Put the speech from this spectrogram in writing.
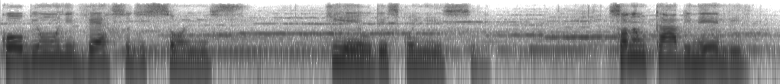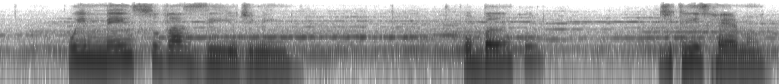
coube um universo de sonhos que eu desconheço. Só não cabe nele o imenso vazio de mim. O banco de Chris Herman.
